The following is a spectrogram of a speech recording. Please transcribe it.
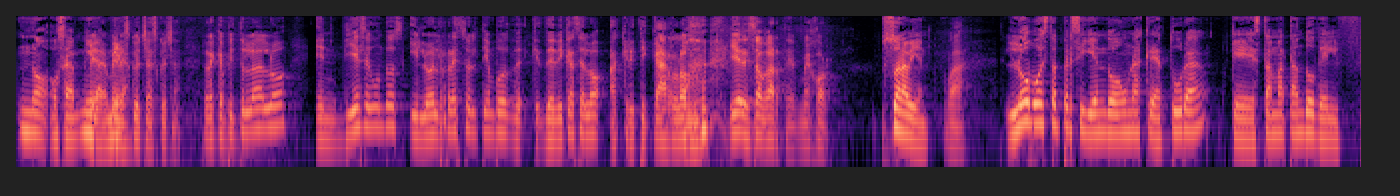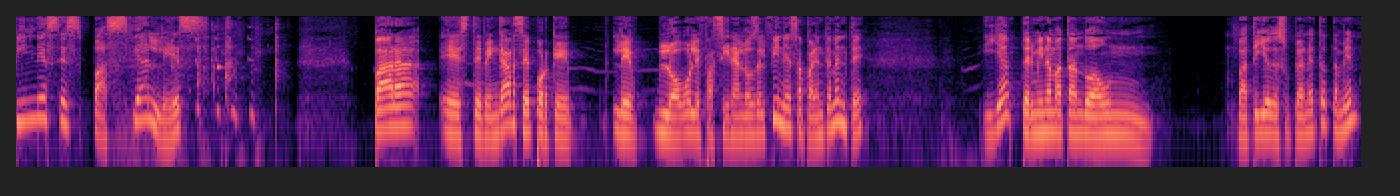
No, o sea, mira, Mira, mira. escucha, escucha. Recapitúlalo en 10 segundos y luego el resto del tiempo de- dedícaselo a criticarlo y a desahogarte. Mejor. Suena bien. Va. Lobo está persiguiendo a una criatura que está matando delfines espaciales para este, vengarse porque le, Lobo le fascinan los delfines, aparentemente. Y ya, termina matando a un batillo de su planeta también,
